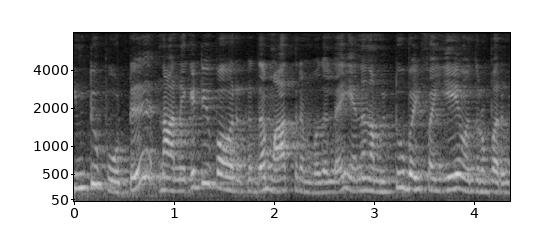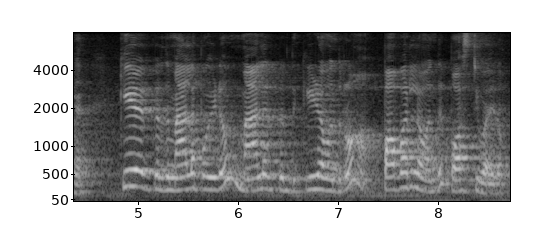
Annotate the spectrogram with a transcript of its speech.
இன்ட்டு போட்டு நான் நெகட்டிவ் பவர் இருக்கிறத மாற்றுறேன் முதல்ல. ஏன்னா நம்மளுக்கு டூ பை ஃபைவ் ஏ வந்துடும் பாருங்கள் கீழே இருக்கிறது மேலே போயிடும் மேலே இருக்கிறது கீழே வந்துடும் பவரில் வந்து பாசிட்டிவ் ஆகிடும்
